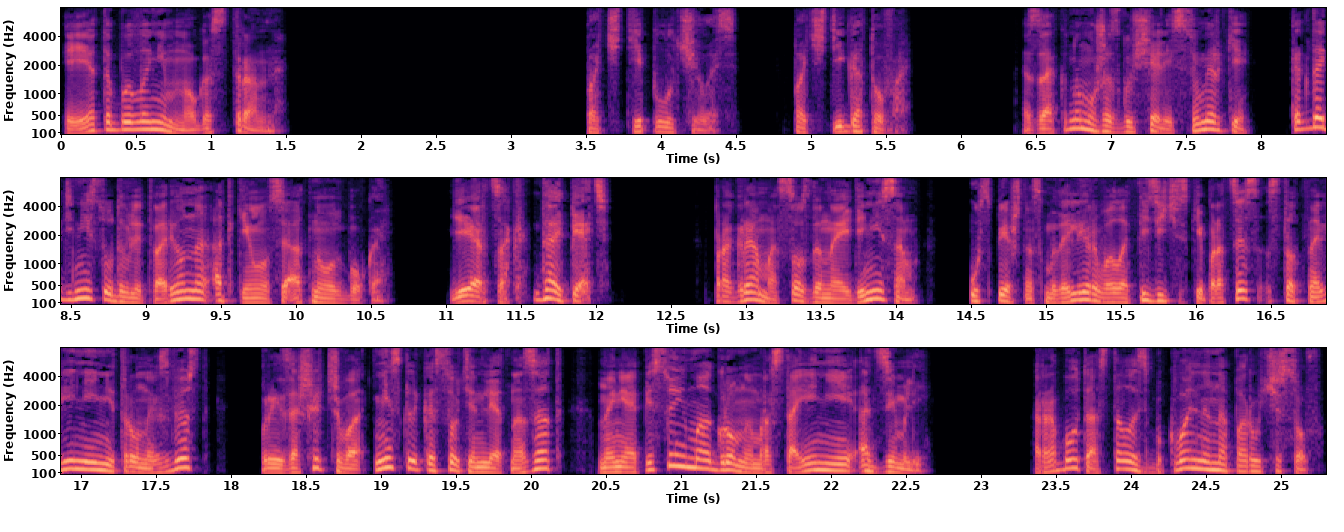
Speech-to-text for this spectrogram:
И это было немного странно. Почти получилось. Почти готово. За окном уже сгущались сумерки, когда Денис удовлетворенно откинулся от ноутбука. «Герцог, дай пять!» Программа, созданная Денисом, успешно смоделировала физический процесс столкновения нейтронных звезд, произошедшего несколько сотен лет назад на неописуемо огромном расстоянии от Земли. Работа осталась буквально на пару часов.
